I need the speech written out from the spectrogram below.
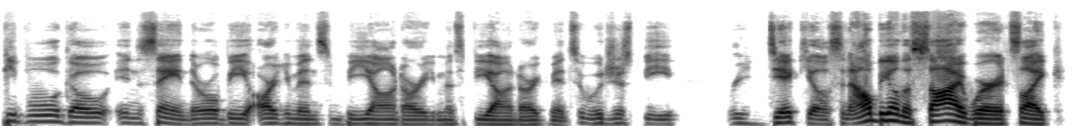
People will go insane. There will be arguments beyond arguments beyond arguments. It would just be ridiculous, and I'll be on the side where it's like,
